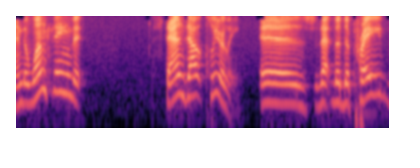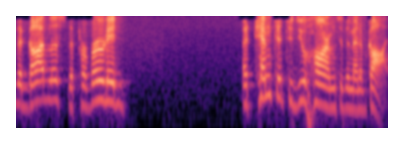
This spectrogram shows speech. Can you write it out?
And the one thing that stands out clearly is that the depraved, the godless, the perverted attempted to do harm to the men of God,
